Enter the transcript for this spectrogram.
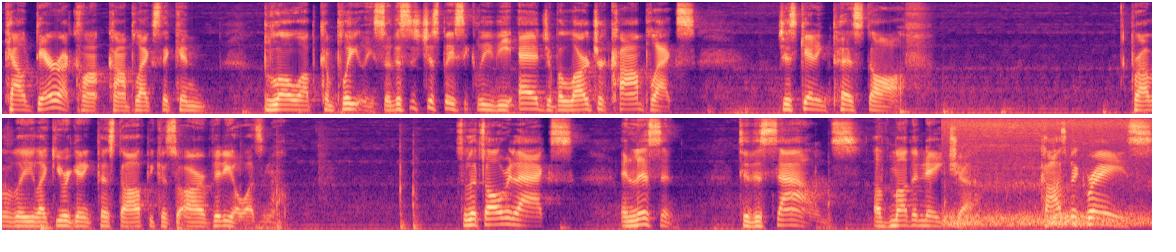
caldera complex that can blow up completely. So this is just basically the edge of a larger complex just getting pissed off. Probably like you were getting pissed off because our video wasn't up. So let's all relax and listen to the sounds of Mother Nature. Cosmic rays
